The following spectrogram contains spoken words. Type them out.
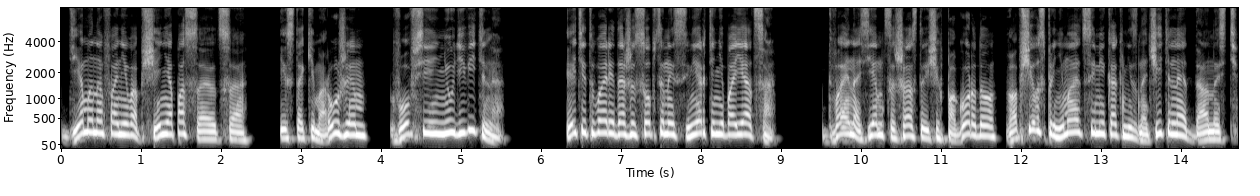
Демонов они вообще не опасаются, и с таким оружием вовсе не удивительно. Эти твари даже собственной смерти не боятся. Два иноземца, шастающих по городу, вообще воспринимаются ими как незначительная данность.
